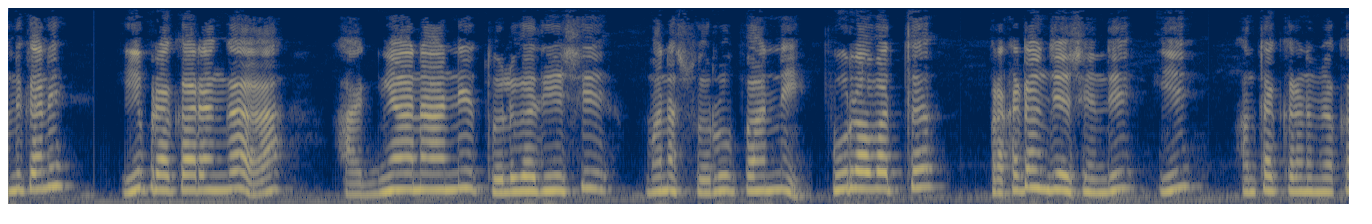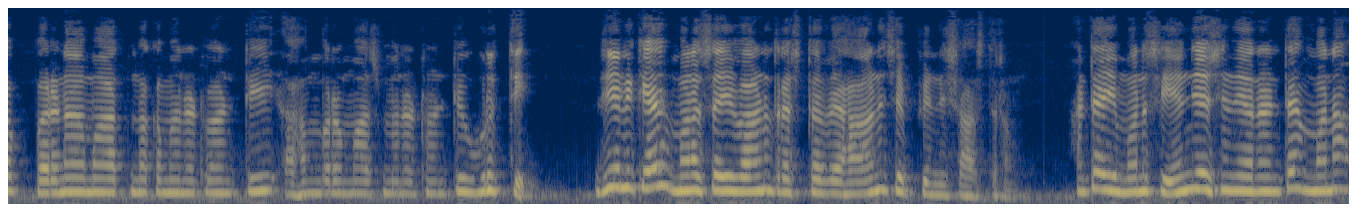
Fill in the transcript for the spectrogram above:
అందుకని ఈ ప్రకారంగా అజ్ఞానాన్ని తొలగదీసి మన స్వరూపాన్ని పూర్వవత్ ప్రకటన చేసింది ఈ అంతఃకరణం యొక్క పరిణామాత్మకమైనటువంటి అహంబ్రహ్మాస్మైనటువంటి వృత్తి. దీనికే మనసైవాణి ద్రష్టవ్య అని చెప్పింది శాస్త్రం. అంటే ఈ మనసు ఏం చేసింది అని అంటే మన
